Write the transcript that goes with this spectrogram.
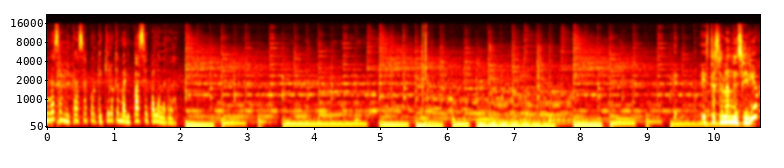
Vengas a mi casa porque quiero que Maripaz sepa la verdad. ¿Estás hablando en serio?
